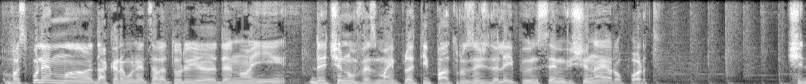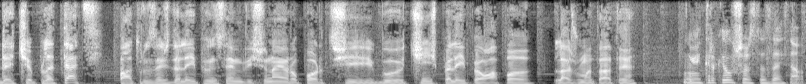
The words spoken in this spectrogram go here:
vă spunem, uh, dacă rămâneți alături uh, de noi, de ce nu veți mai plăti 40 de lei pe un sandwich în aeroport? Și de ce plăteați 40 de lei pe un sandwich în aeroport și bă, 15 lei pe o apă la jumătate? Cred că e ușor să-ți dai seama.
